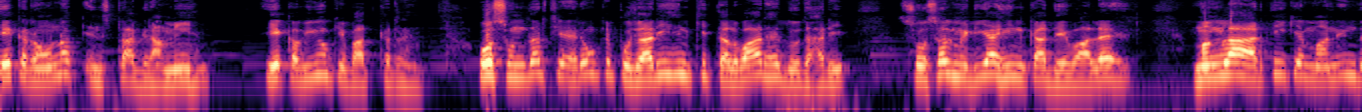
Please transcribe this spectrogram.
एक रौनक इंस्टाग्रामी हैं। ये कवियों की बात कर रहे हैं। वो सुंदर चेहरों के पुजारी हैं, इनकी तलवार है दुधारी। सोशल मीडिया ही इनका देवालय है। मंगला आरती के मानिंद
